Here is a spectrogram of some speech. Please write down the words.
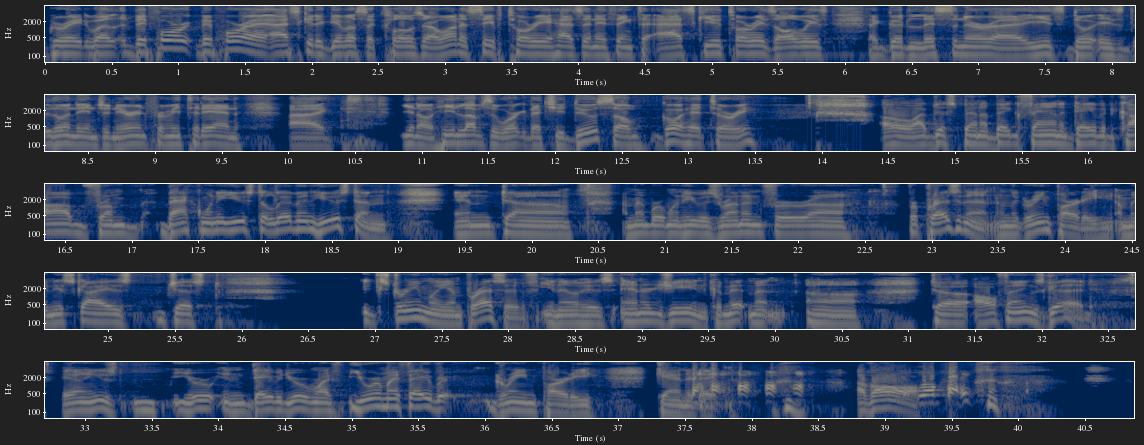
Great. Well, before before I ask you to give us a closer, I want to see if Tori has anything to ask you. Tori is always a good listener. Uh, he's, do, he's doing the engineering for me today, and uh, you know he loves the work that you do. So go ahead, Tori. Oh, I've just been a big fan of David Cobb from back when he used to live in Houston, and uh, I remember when he was running for uh, for president in the Green Party. I mean, this guy is just extremely impressive. You know his energy and commitment uh, to all things good. And he's you're and David, you were my you were my favorite Green Party candidate of all. Well,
